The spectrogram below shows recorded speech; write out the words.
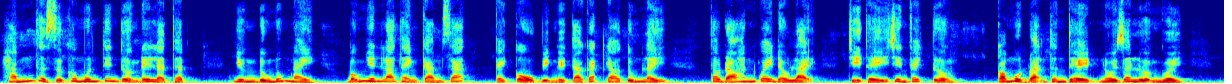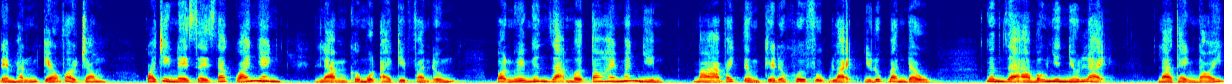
Hắn thật sự không muốn tin tưởng đây là thật, nhưng đúng lúc này, bỗng nhiên La Thành cảm giác cái cổ bị người ta gắt gao túm lấy, sau đó hắn quay đầu lại, chỉ thấy trên vách tường có một đoạn thân thể nổi ra lửa người, đem hắn kéo vào trong. Quá trình này xảy ra quá nhanh, làm không một ai kịp phản ứng. Bọn người ngân dạ mở to hai mắt nhìn, mà vách tường kia đã khôi phục lại như lúc ban đầu. Ngân dạ bỗng nhiên nhớ lại, La Thành nói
